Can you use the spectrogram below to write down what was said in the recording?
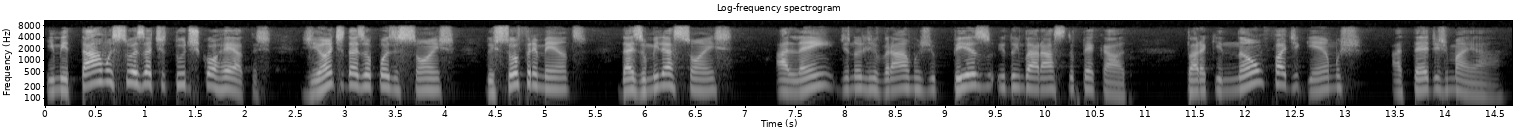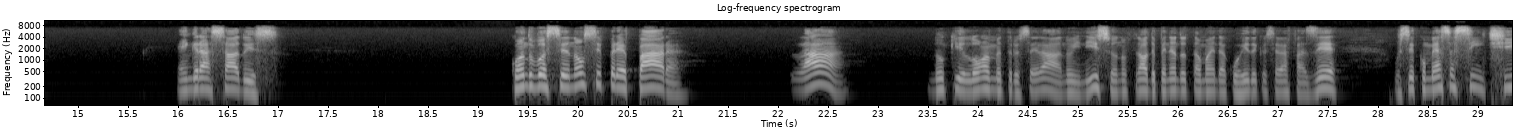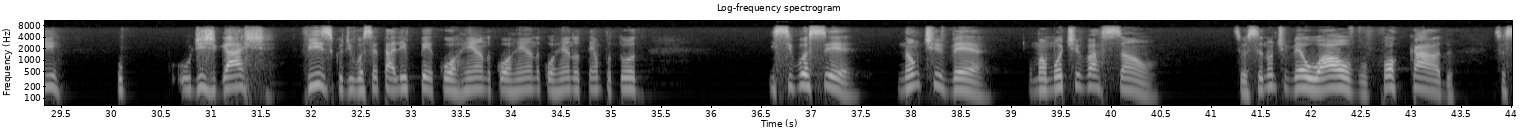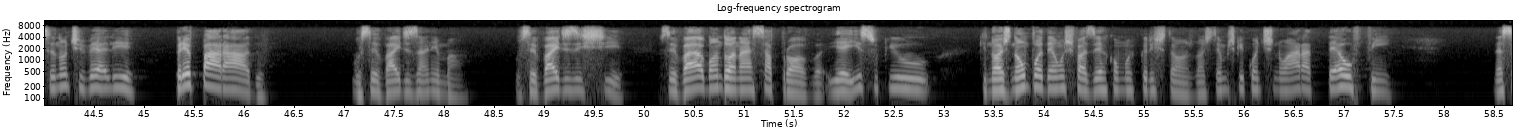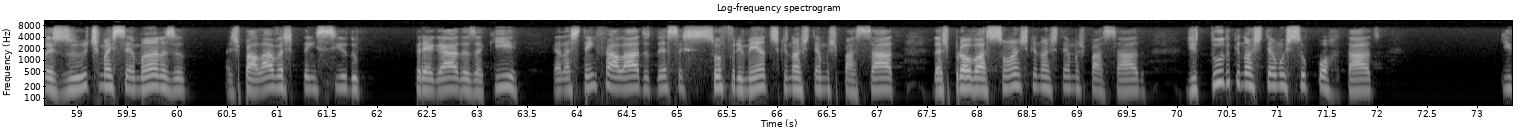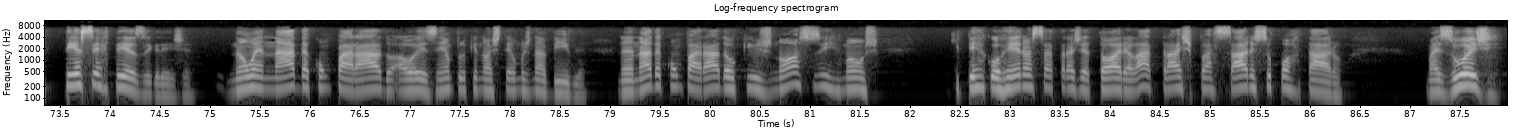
imitarmos suas atitudes corretas diante das oposições, dos sofrimentos, das humilhações, além de nos livrarmos do peso e do embaraço do pecado, para que não fadiguemos até desmaiar. É engraçado isso. Quando você não se prepara, lá no quilômetro, sei lá, no início ou no final, dependendo do tamanho da corrida que você vai fazer, você começa a sentir o, o desgaste físico de você estar ali correndo, correndo, correndo o tempo todo. E se você não tiver uma motivação, se você não tiver o alvo focado, se você não tiver ali preparado, você vai desanimar, você vai desistir, você vai abandonar essa prova. E é isso que, o, que nós não podemos fazer como cristãos. Nós temos que continuar até o fim. Nessas últimas semanas, as palavras que têm sido pregadas aqui, elas têm falado desses sofrimentos que nós temos passado, das provações que nós temos passado, de tudo que nós temos suportado. E ter certeza, igreja, não é nada comparado ao exemplo que nós temos na Bíblia. Não é nada comparado ao que os nossos irmãos que percorreram essa trajetória lá atrás passaram e suportaram. Mas hoje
